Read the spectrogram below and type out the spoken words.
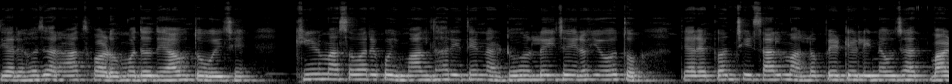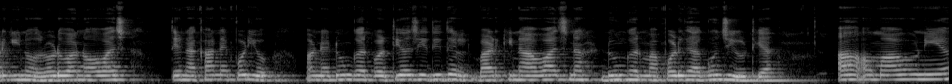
ત્યારે હજાર હાથવાળો મદદે આવતો હોય છે. ખીણમાં સવારે કોઈ માલધારી તેના ઢોર લઈ જઈ રહ્યો હતો ત્યારે કંછી સાલમાં લપેટેલી નવજાત બાળકીનો રડવાનો અવાજ તેના કાને પડ્યો અને ડુંગર પર ત્યજી દીધેલ બાળકીના અવાજના ડુંગરમાં પડઘા ગુંજી ઉઠ્યા. આ અમાવનીય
